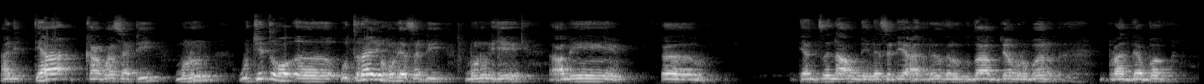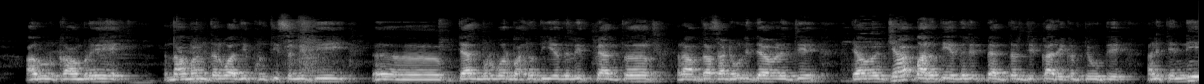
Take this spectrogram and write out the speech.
आणि त्या कामासाठी म्हणून उचित उतराई होण्यासाठी म्हणून हे आम्ही त्यांचं नाव देण्यासाठी आग्रह धरत होता. आमच्याबरोबर प्राध्यापक अरुण कांबळे नामांतरवादी कृती समिती त्याचबरोबर भारतीय दलित पॅंथर रामदास आठवले त्यावेळेचे त्यावेळच्या भारतीय दलित पॅन्थरचे कार्यकर्ते होते. आणि त्यांनी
